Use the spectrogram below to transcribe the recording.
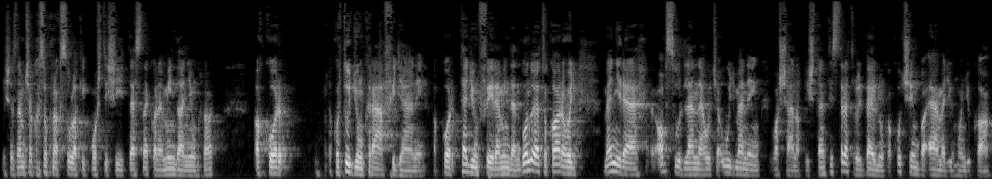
és ez nem csak azoknak szól, akik most is így tesznek, hanem mindannyiunknak, akkor, akkor tudjunk ráfigyelni, akkor tegyünk félre mindent. Gondoljatok arra, hogy mennyire abszurd lenne, hogyha úgy mennénk vasárnap Isten tiszteletre, hogy beülünk a kocsinkba, elmegyünk mondjuk a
